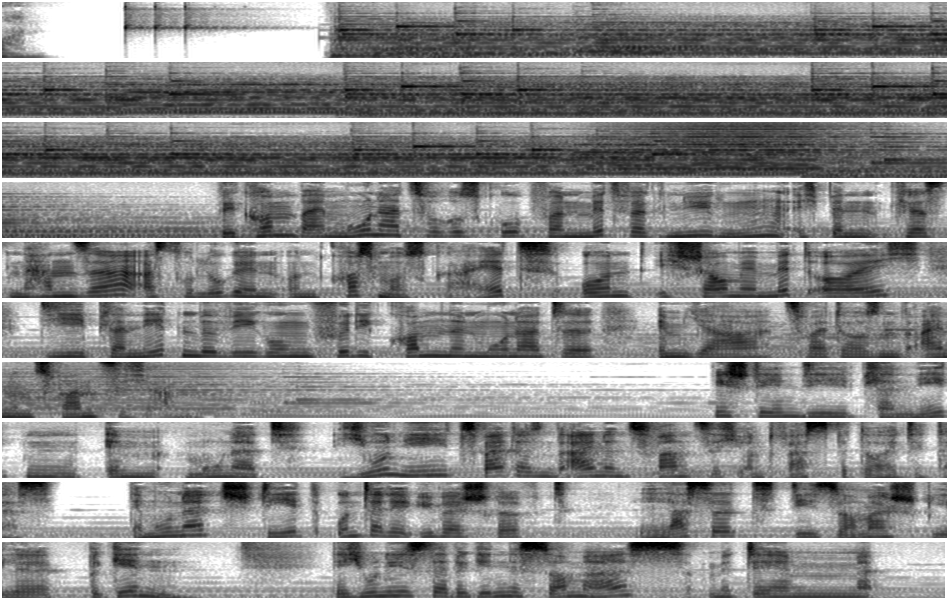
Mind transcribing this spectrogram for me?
Willkommen beim Monatshoroskop von Mitvergnügen. Ich bin Kirsten Hanser, Astrologin und Kosmos-Guide und ich schaue mir mit euch die Planetenbewegungen für die kommenden Monate im Jahr 2021 an. Wie stehen die Planeten im Monat Juni 2021 und was bedeutet das? Der Monat steht unter der Überschrift Lasset die Sommerspiele beginnen. Der Juni ist der Beginn des Sommers mit dem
